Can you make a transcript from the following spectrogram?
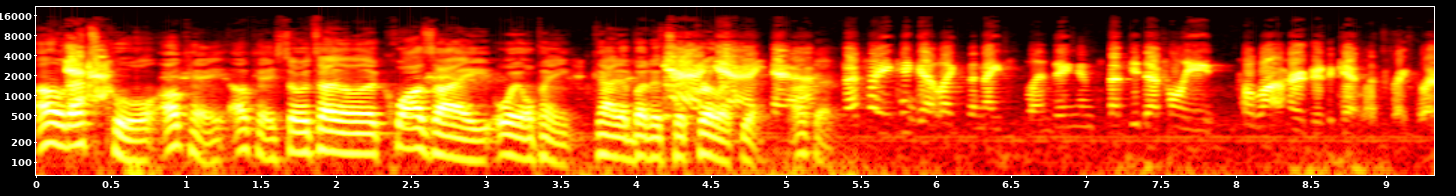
Oh, that's cool. Okay, okay. So it's a quasi oil paint kind of, but it's yeah, acrylic. Yeah, yeah. Okay. That's how you can get like the nice blending and stuff. You definitely it's a lot harder to get with regular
